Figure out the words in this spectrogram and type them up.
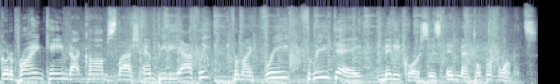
go to briancain.com slash mpdathlete for my free three-day mini courses in mental performance.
